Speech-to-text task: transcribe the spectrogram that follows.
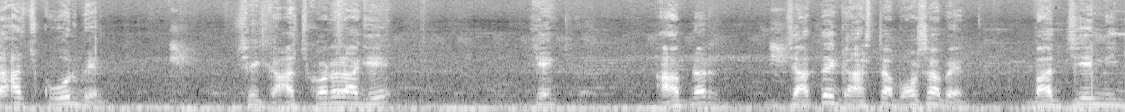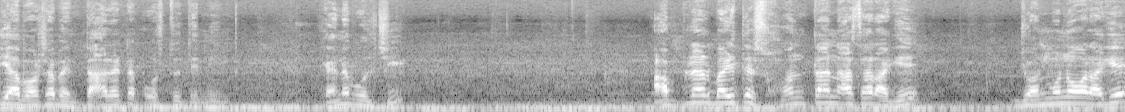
গাছ করবেন, সেই গাছ করার আগে যে আপনার যাতে গাছটা বসাবেন বা যে মিডিয়া বসাবেন, তার একটা প্রস্তুতি নিন। কেন বলছি? আপনার বাড়িতে সন্তান আসার আগে, জন্ম নেওয়ার আগে,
